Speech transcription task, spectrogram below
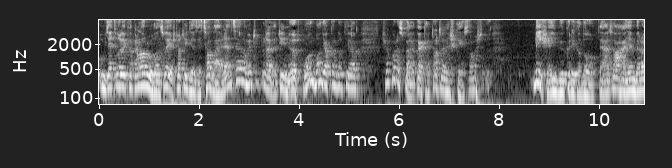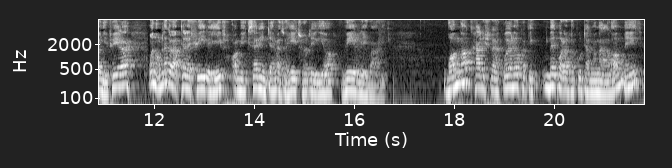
ugye tulajdonképpen arról van szó, hogy a stratégia ez egy szabályrendszer, amit le lehet írni öt pontban gyakorlatilag, és akkor azt meg kell tartani, és kész. Na most mégse így működik a dolog. Tehát ahány ember annyi féle, mondom, legalább kell egy fél év, amíg szerintem ez a hét stratégia vérré válik. Vannak, hál' Istennek olyanok, akik megmaradnak utána nálam még,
